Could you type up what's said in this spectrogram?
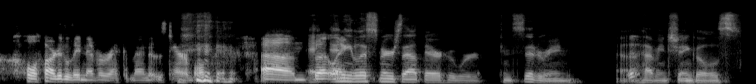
wholeheartedly never recommend. It was terrible. Um, but any like, listeners out there who were considering uh, having shingles,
